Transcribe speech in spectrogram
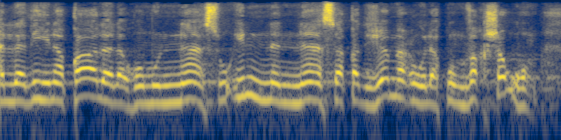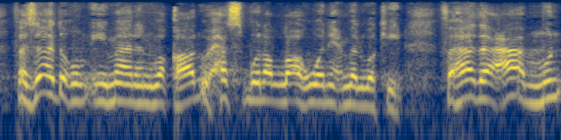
الذين قال لهم الناس إن الناس قد جمعوا لكم فاخشوهم فزادهم إيمانا وقالوا حسبنا الله ونعم الوكيل. فهذا عام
